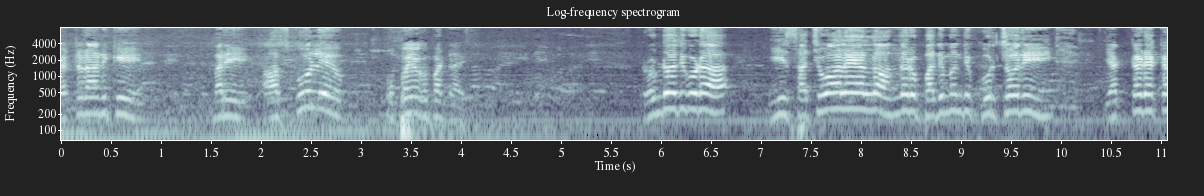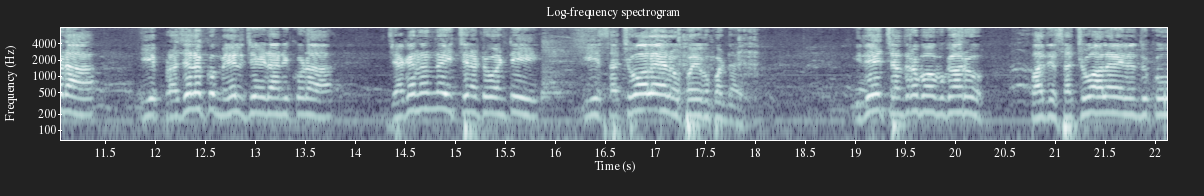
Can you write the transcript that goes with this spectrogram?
పెట్టడానికి మరి ఆ స్కూల్ ఉపయోగపడ్డాయి. రెండోది కూడా ఈ సచివాలయాల్లో అందరూ పది మంది కూర్చొని ఎక్కడెక్కడ ఈ ప్రజలకు మేలు చేయడానికి కూడా జగనన్న ఇచ్చినటువంటి ఈ సచివాలయాలు ఉపయోగపడ్డాయి. ఇదే చంద్రబాబు గారు పది సచివాలయాలు ఎందుకు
